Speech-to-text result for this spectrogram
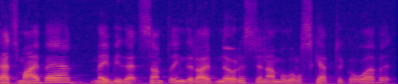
that's my bad. Maybe that's something that I've noticed and I'm a little skeptical of it.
